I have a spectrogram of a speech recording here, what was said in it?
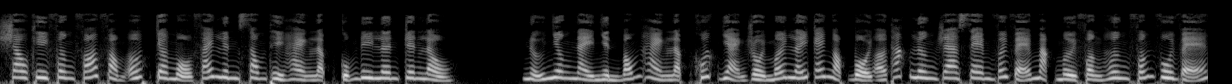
Sau khi phân phó phòng ớt cho mộ phái linh xong thì Hàng Lập cũng đi lên trên lầu. Nữ nhân này nhìn bóng Hàng Lập khuất dạng rồi mới lấy cái ngọc bội ở thắt lưng ra xem với vẻ mặt mười phần hưng phấn vui vẻ.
